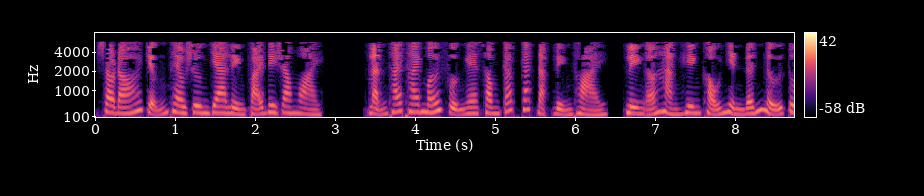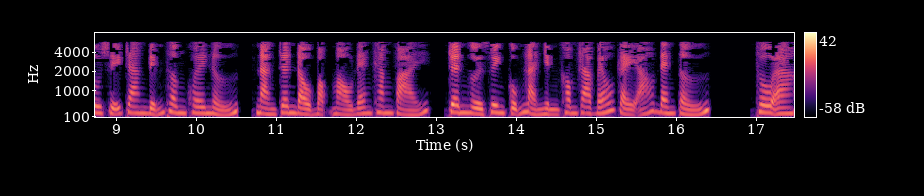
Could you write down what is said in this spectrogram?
sau đó dẫn theo sương gia liền phải đi ra ngoài. Lãnh thái thái mới vừa nghe xong các các đặt điện thoại, liền ở hàng hiên khẩu nhìn đến nữ tu sĩ trang điểm thân khuê nữ, nàng trên đầu bọc màu đen khăn vải, trên người xuyên cũng là nhìn không ra béo gầy áo đen tử. Thu a,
